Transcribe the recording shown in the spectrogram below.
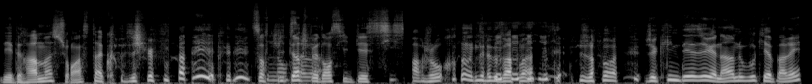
des dramas sur Insta, quoi. Sur Twitter, je peux t'en citer 6 par jour de dramas. Genre, je cligne des yeux, il y en a un nouveau qui apparaît.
